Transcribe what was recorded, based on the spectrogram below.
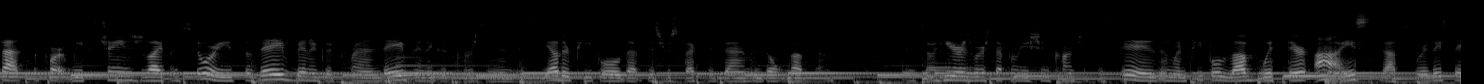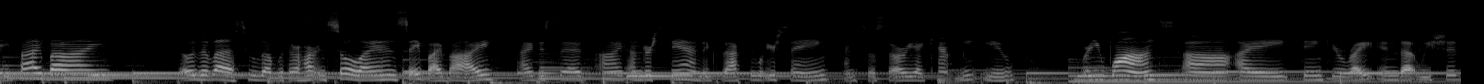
that's the part. We exchange life and stories. So they've been a good friend, they've been a good person. It's the other people that disrespected them and don't love them. And so here's where separation consciousness is. And when people love with their eyes, that's where they say bye bye those of us who love with our heart and soul, I didn't say bye bye. I just said, I understand exactly what you're saying. I'm so sorry I can't meet you where you want. Uh, I think you're right in that we should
